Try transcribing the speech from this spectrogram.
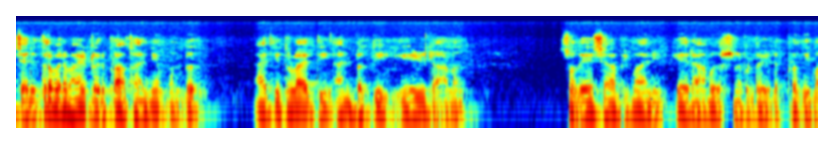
ചരിത്രപരമായിട്ടുള്ളൊരു പ്രാധാന്യം ഉണ്ട്. ആയിരത്തി തൊള്ളായിരത്തി അൻപത്തി ഏഴിലാണ് സ്വദേശാഭിമാനി കെ. രാമകൃഷ്ണപിള്ളയുടെ പ്രതിമ.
